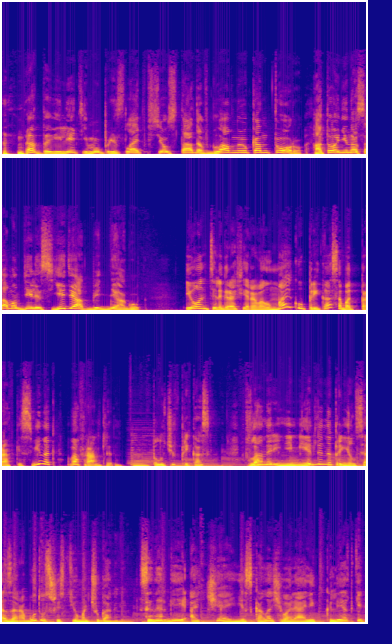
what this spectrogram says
Надо велеть ему прислать все стадо в главную контору, а то они на самом деле съедят беднягу. И он телеграфировал Майку приказ об отправке свинок во Франклин. Получив приказ, Фланнери немедленно принялся за работу с шестью мальчуганами. С энергией отчаяния сколачивали они клетки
